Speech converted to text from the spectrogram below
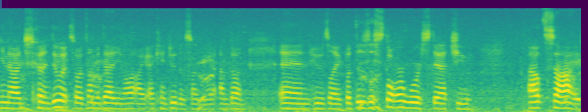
you know, I just couldn't do it. So I told my dad, you know, I, I can't do this. I'm, I'm done. And he was like, but there's a Star Wars statue outside.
